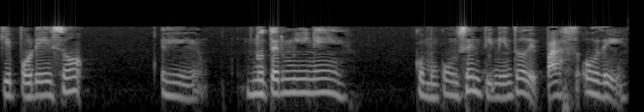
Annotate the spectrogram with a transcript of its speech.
que por eso eh, no termine como con un sentimiento de paz o de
